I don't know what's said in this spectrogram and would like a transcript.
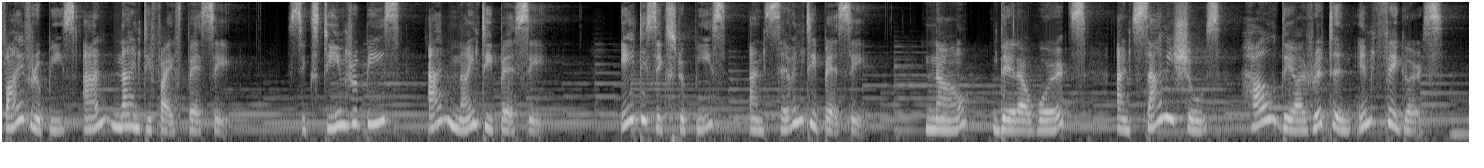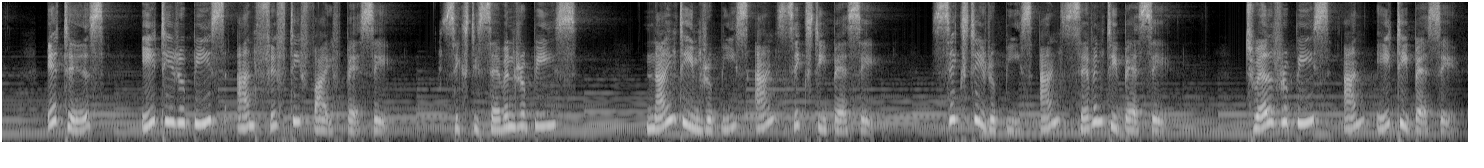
5 rupees and 95 paise, 16 rupees and 90 paise, 86 rupees and 70 paise. Now there are words and Sammy shows how they are written in figures. It is 80 rupees and 55 paise, 67 rupees, 19 rupees and 60 paise, 60 rupees and 70 paise, 12 rupees and 80 paise.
